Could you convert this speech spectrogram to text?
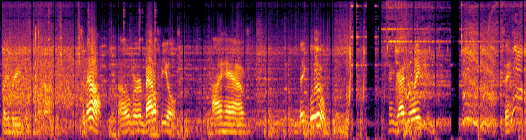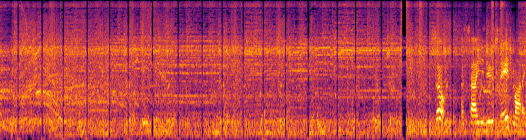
play for you, why not? So now, over Battlefield, I have Big Blue. Congratulations thing. So, that's how you do stage modding.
